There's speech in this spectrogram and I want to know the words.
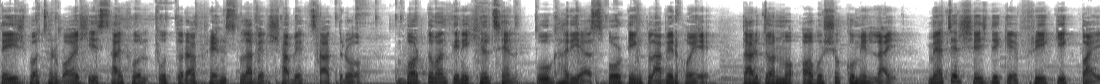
তেইশ বছর বয়সী সাইফুল উত্তরা ফ্রেন্ডস ক্লাবের সাবেক ছাত্র। বর্তমান তিনি খেলছেন উঘারিয়া স্পোর্টিং ক্লাবের হয়ে। তার জন্ম অবশ্য কুমিল্লায়। ম্যাচের শেষ দিকে ফ্রি কিক পায়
